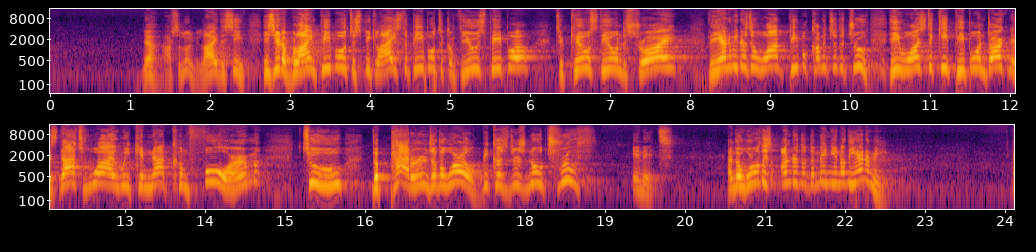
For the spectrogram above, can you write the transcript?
Yeah, absolutely. Lie, deceive. He's here to blind people, to speak lies to people, to confuse people, to kill, steal, and destroy. The enemy doesn't want people coming to the truth. He wants to keep people in darkness. That's why we cannot conform to the patterns of the world because there's no truth in it. And the world is under the dominion of the enemy.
